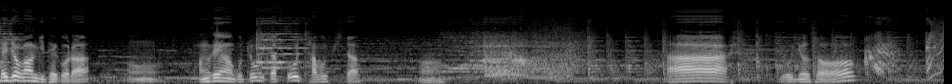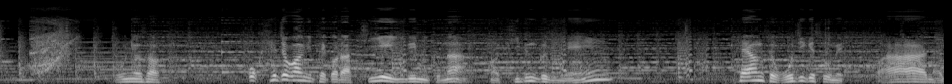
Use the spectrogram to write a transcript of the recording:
해적왕이 되거라. 어, 방생하고 좀 이따 또 잡읍시다. 어. 아, 요 녀석. 요 녀석. 꼭 해적왕이 되거라. 뒤에 이름이구나. 어, D등급이네. 태양색 오지게 쏘네. 와, 나, 씨.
